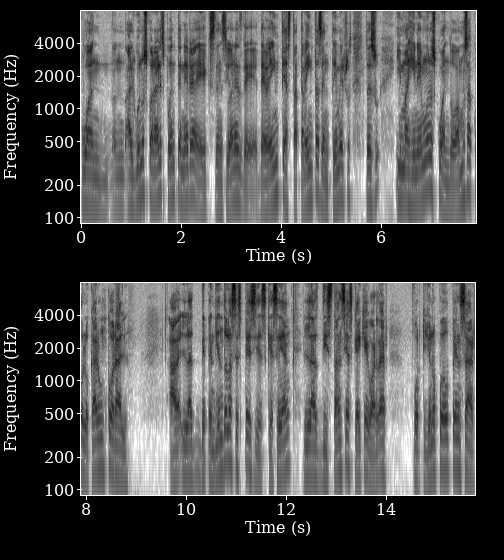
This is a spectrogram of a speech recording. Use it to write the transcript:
cuando, algunos corales pueden tener extensiones de, de, 20 hasta 30 centímetros. Entonces, imaginémonos cuando vamos a colocar un coral, dependiendo de las especies que sean, las distancias que hay que guardar. Porque yo no puedo pensar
